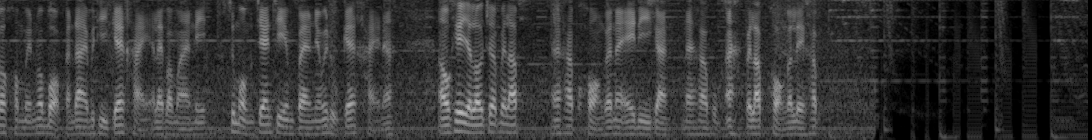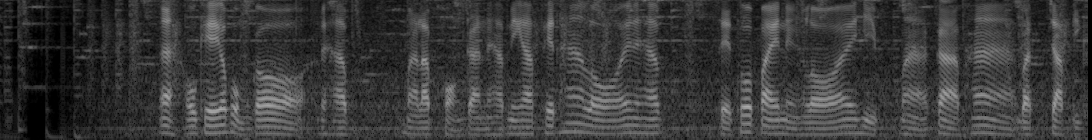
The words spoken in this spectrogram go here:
ก็คอมเมนต์มาบอกกันได้วิธีแก้ไขอะไรประมาณนี้ ซึ่งผมแจ้ง GM ไปยังไม่ถูกแก้ไขนะเอาโอเคเดี๋ยวเราจะไปรับนะครับของกันใน ID กันนะครับผมอะไปรับของกันเลยครับอะโอเคครับผมก็นะครับมารับของกันนะครับนี่ครับเพชร500 นะครับ เศษทั่วไป 100 หีบมากราบ 5 บัตรจับอีก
